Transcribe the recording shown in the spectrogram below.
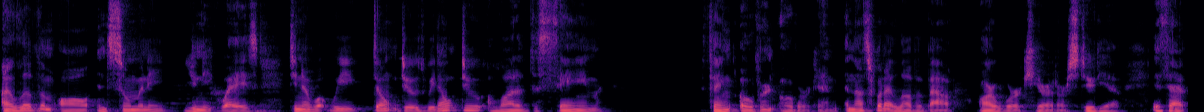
I love them all in so many unique ways. Do you know what we don't do is we don't do a lot of the same thing over and over again. And that's what I love about our work here at our studio is that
